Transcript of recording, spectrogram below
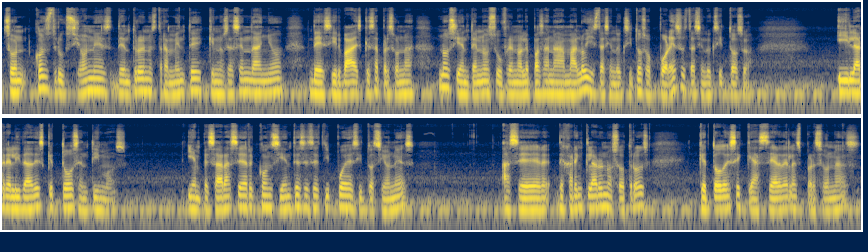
Son construcciones dentro de nuestra mente que nos hacen daño de decir, va, es que esa persona no siente, no sufre, no le pasa nada malo y está siendo exitoso. Por eso está siendo exitoso. Y la realidad es que todos sentimos. Y empezar a ser conscientes de ese tipo de situaciones hacer, dejar en claro en nosotros que todo ese quehacer de las personas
